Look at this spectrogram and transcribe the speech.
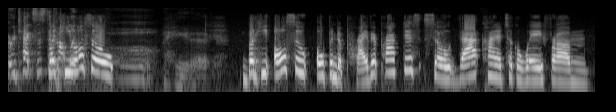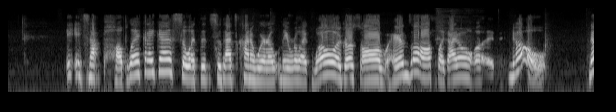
or Texas to but Col- he like- also I hate it. but he also opened a private practice, so that kind of took away from. It's not public, I guess. So at the so that's kind of where they were like, well, I guess all hands off. Like I don't. Uh, no, no,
